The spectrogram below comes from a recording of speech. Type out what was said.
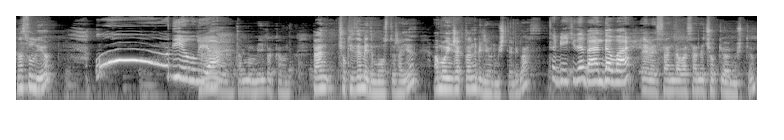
Nasıl oluyor? Diye oluyor. Ha, tamam iyi bakalım. Ben çok izlemedim Monster High'ı ama oyuncaklarını biliyorum işte biraz. Tabii ki de bende var. Evet sende var. Sen de çok görmüştüm.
